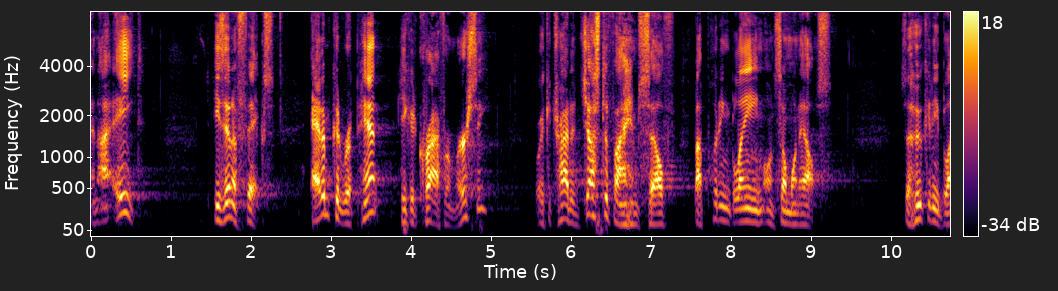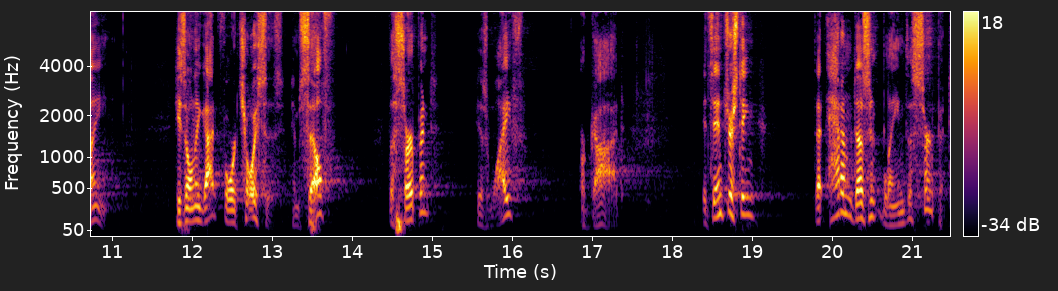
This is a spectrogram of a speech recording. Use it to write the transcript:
and I ate. He's in a fix. Adam could repent, he could cry for mercy, or he could try to justify himself by putting blame on someone else. So, who can he blame? He's only got four choices himself, the serpent, his wife, or God. It's interesting that Adam doesn't blame the serpent.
